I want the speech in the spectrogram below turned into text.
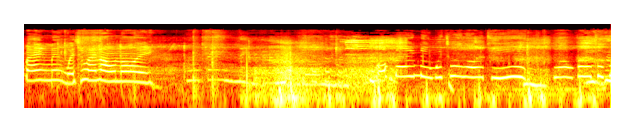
แป้งหนึ่งมาช่วยเราหน่อยมแป้งหนึ่งมอแป้งหนึ่งมาช่วยเราทีเราก็จะไป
